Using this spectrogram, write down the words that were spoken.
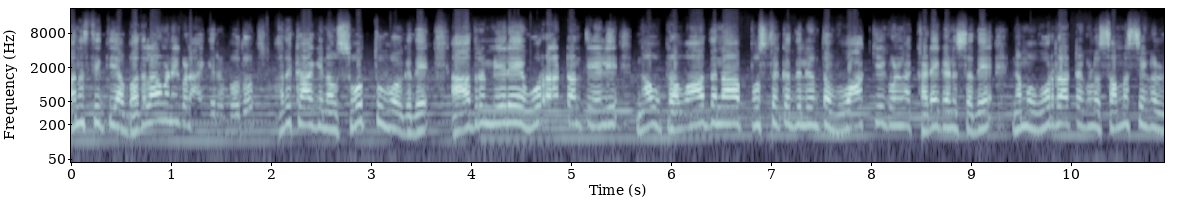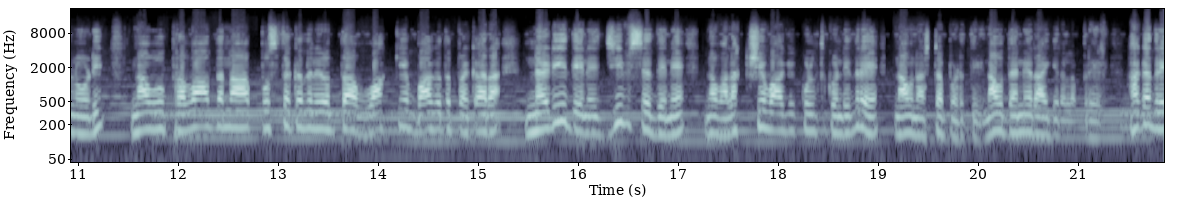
ಮನಸ್ಥಿತಿಯ ಬದಲಾವಣೆಗಳಾಗಿರ್ಬೋದು, ಅದಕ್ಕಾಗಿ ನಾವು ಸೋತು ಹೋಗದೆ ಅದರ ಮೇಲೆ ಹೋರಾಟ ಅಂತ ಹೇಳಿ ನಾವು ಪ್ರವಾದನ ಪುಸ್ತಕದಲ್ಲಿರುವಂತ ವಾಕ್ಯಗಳನ್ನ ಕಡೆಗಣಿಸದೆ, ನಮ್ಮ ಹೋರಾಟಗಳು, ಸಮಸ್ಯೆಗಳು ನೋಡಿ ನಾವು ಪ್ರವಾದನ ಪುಸ್ತಕದಲ್ಲಿರುವಂಥ ವಾಕ್ಯ ಭಾಗದ ಪ್ರಕಾರ ನಡೀದೇನೆ, ಜೀವಿಸದೇನೆ, ನಾವು ಅಲಕ್ಷ್ಯವಾಗಿ ಕುಳಿತುಕೊಂಡಿದ್ರೆ ನಾವು ನಷ್ಟಪಡ್ತೀವಿ, ನಾವು ಧನ್ಯರಾಗಿರಲ್ಲ ಪ್ರೇರಿ ಹಾಗಾದ್ರೆ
